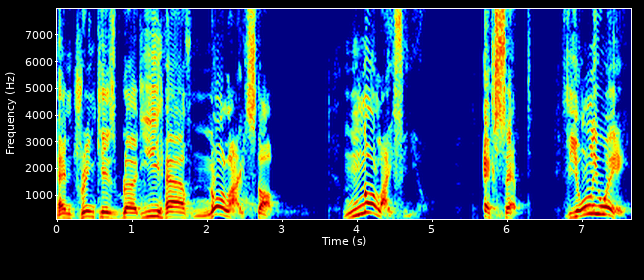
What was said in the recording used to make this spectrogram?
and drink his blood, ye have no life. Stop. No life in you. Except the only way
